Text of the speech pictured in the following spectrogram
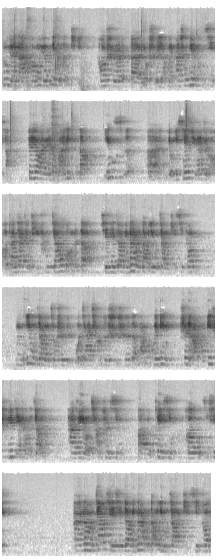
入园难和入园贵的问题，同时呃有时也会发生虐童现象，对幼儿园的管理不当，因此呃有一些学者和专家就提出将我们的学前教育纳入到义务教育体系中。嗯，义务教育就是指国家强制实施的，那么规定适龄儿童必须接受的教育，它具有强制性、呃有费性和普及性。嗯，那么将学前教育纳入到义务教育体系中。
